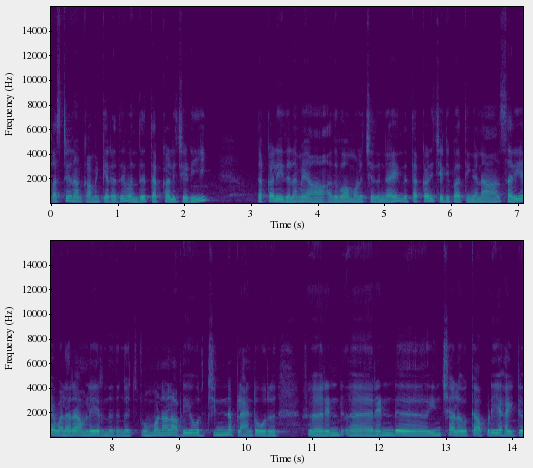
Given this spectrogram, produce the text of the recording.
ஃபஸ்ட்டு நான் காமிக்கிறது வந்து தக்காளி செடி. தக்காளி இதெல்லாமே அதுவாக முளைச்சதுங்க. இந்த தக்காளி செடி பார்த்திங்கன்னா சரியாக வளராமலே இருந்ததுங்க. ரொம்ப நாள் அப்படியே ஒரு சின்ன பிளான்ட்டு ஒரு ரெண்டு ரெண்டு இன்ச் அளவுக்கு அப்படியே ஹைட்டு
